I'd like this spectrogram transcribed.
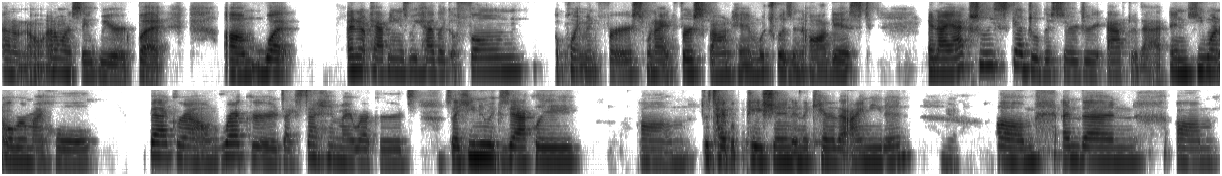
I don't know, I don't want to say weird, but um, what ended up happening is we had like a phone appointment first when I first found him, which was in August. And I actually scheduled the surgery after that. And he went over my whole background, records. I sent him my records so he knew exactly um, the type of patient and the care that I needed. Yeah. Um, and then um,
